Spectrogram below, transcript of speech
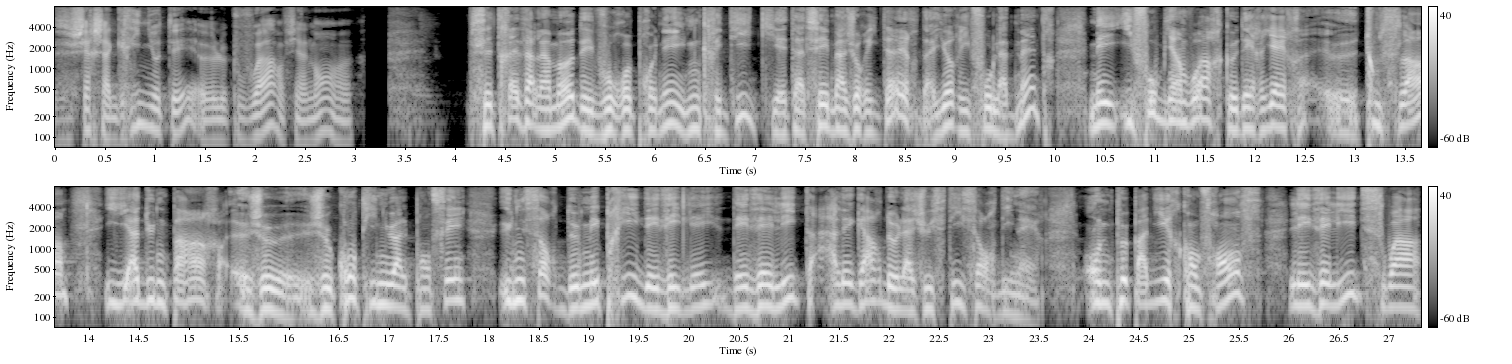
cherchent à grignoter euh, le pouvoir, finalement, euh, c'est très à la mode et vous reprenez une critique qui est assez majoritaire, d'ailleurs il faut l'admettre, mais il faut bien voir que derrière euh, tout cela, il y a d'une part, je, je continue à le penser, une sorte de mépris des élites, des élites à l'égard de la justice ordinaire. On ne peut pas dire qu'en France, les élites soient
